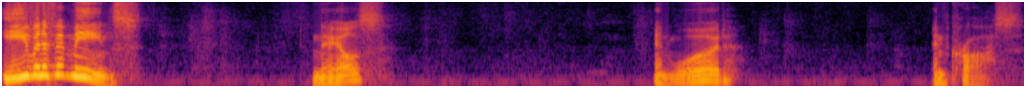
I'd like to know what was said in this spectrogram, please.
even if it means nails and wood and cross.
